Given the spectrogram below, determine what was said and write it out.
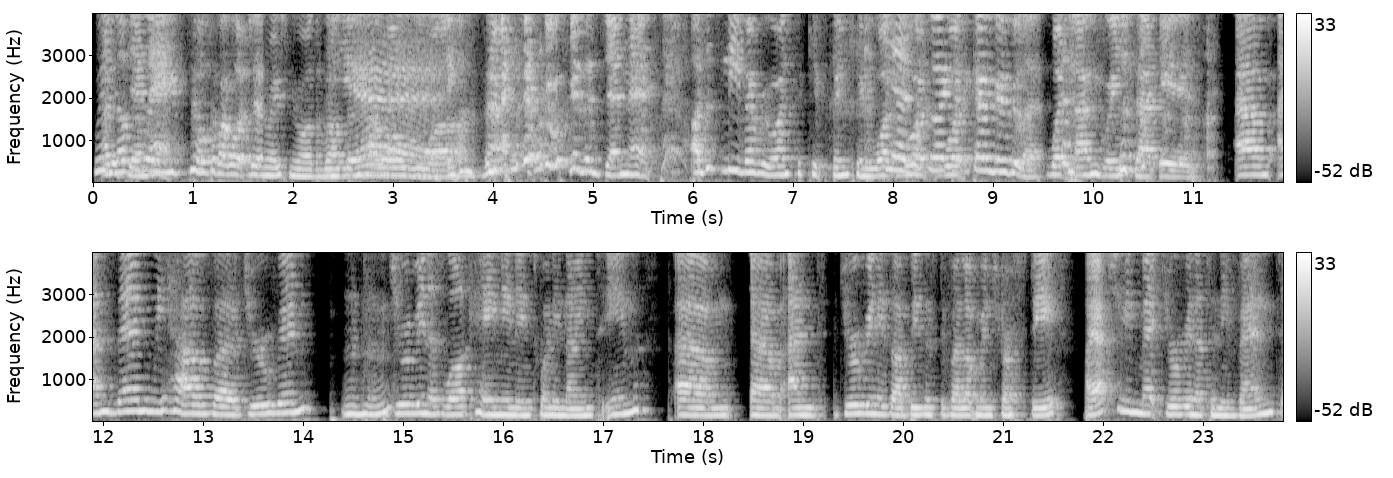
We're I the love Gen the way X. you talk about what generation you are rather than how old you are. Exactly. we're the Gen X. I'll just leave everyone to keep thinking what yeah, what, just like, what, go Google it. what language that is. Um, and then we have uh, Druvin. Mm-hmm. Druvin as well came in in 2019. Um, um, and Druvin is our business development trustee. I actually met Druvin at an event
